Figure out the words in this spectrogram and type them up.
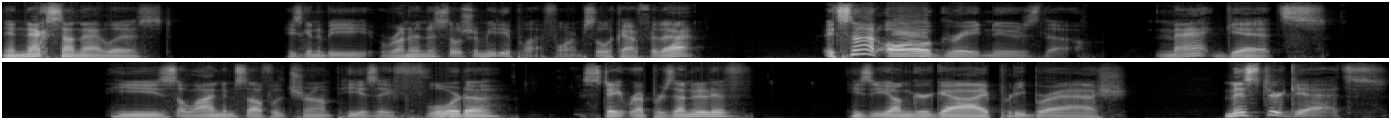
And next on that list, he's going to be running a social media platform. So look out for that. It's not all great news, though. Matt Gaetz, he's aligned himself with Trump. He is a Florida state representative. He's a younger guy, pretty brash. Mr. Gaetz,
